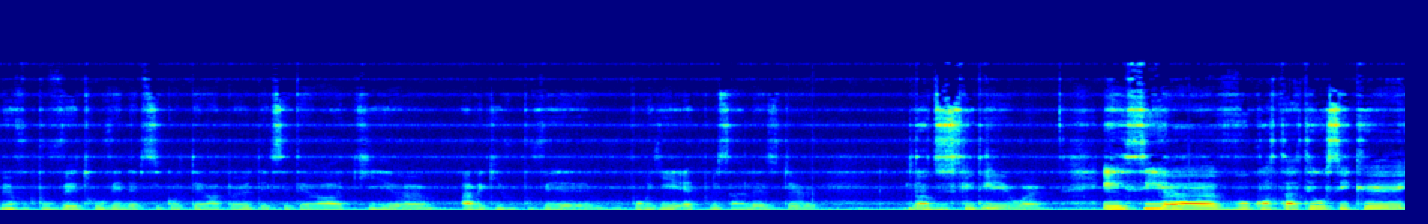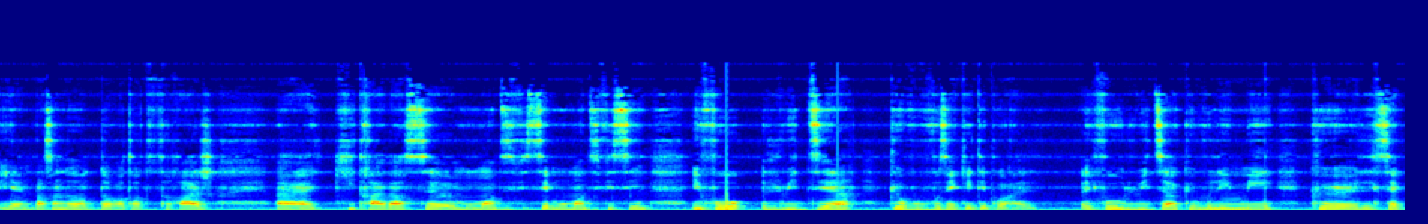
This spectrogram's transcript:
mais vous pouvez trouver des psychothérapeutes, etc., qui, euh, avec qui vous, pouvez, vous pourriez être plus à l'aise de, de discuter. Ouais. Et si euh, vous constatez aussi qu'il y a une personne dans, dans votre entourage qui traverse moment, ces moments difficiles, il faut lui dire que vous vous inquiétez pour elle. Il faut lui dire que vous mm. l'aimez, que cette,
